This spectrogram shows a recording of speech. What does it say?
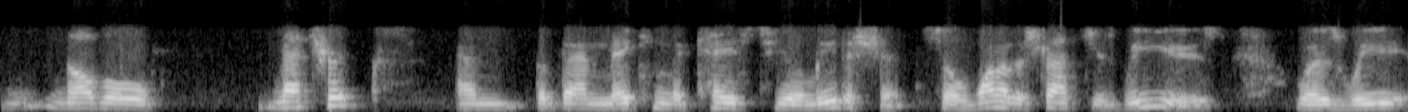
novel metrics and but then making the case to your leadership. So one of the strategies we used was we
